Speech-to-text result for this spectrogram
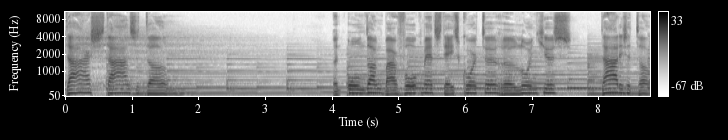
Daar staan ze dan. Een ondankbaar volk met steeds kortere lontjes. Daar is het dan.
